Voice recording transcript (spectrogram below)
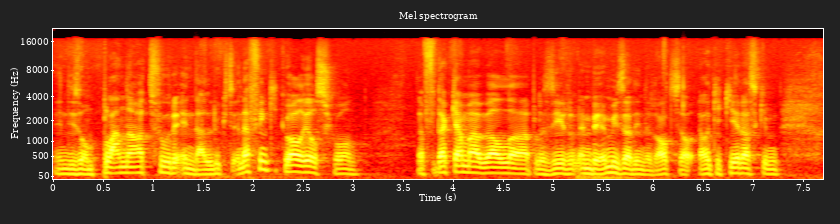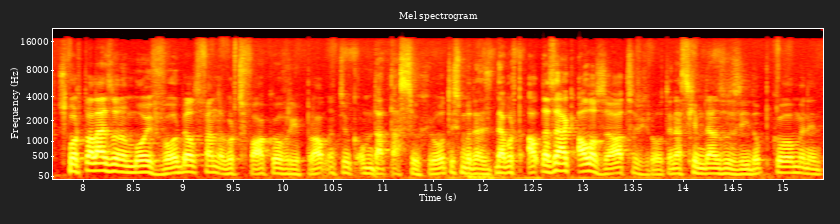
En die zo'n plan uitvoeren en dat lukt. En dat vind ik wel heel schoon. Dat, dat kan me wel eh, plezier doen. En is dat inderdaad elke keer als ik hem... Sportpaleis is er een mooi voorbeeld van, daar wordt vaak over gepraat natuurlijk, omdat dat zo groot is. Maar dat is, dat wordt, dat is eigenlijk alles uitvergroot. En als je hem dan zo ziet opkomen, en,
